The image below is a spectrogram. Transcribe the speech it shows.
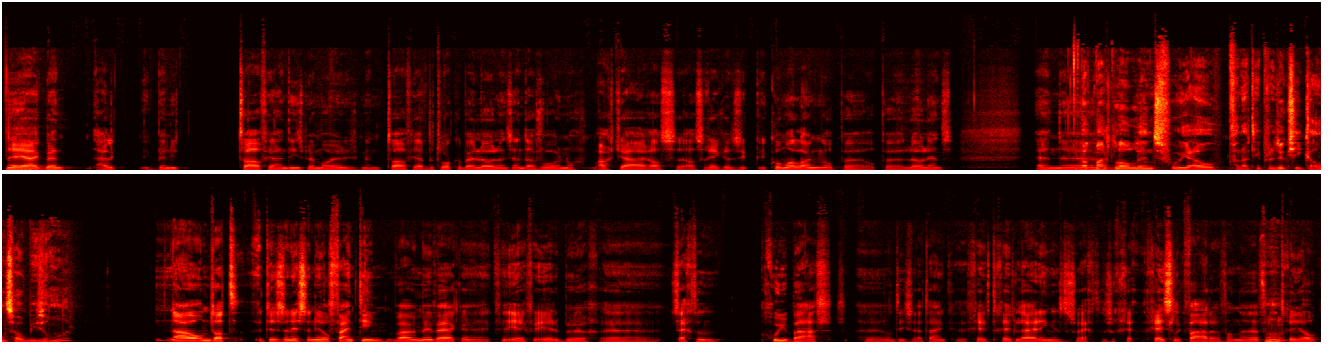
Nee, ja, ik ben eigenlijk, ik ben nu twaalf jaar in dienst bij Mooi. Dus ik ben twaalf jaar betrokken bij Lowlands en daarvoor nog acht jaar als, eh, als rekker. Dus ik, ik kom al lang op, uh, op Lowlands. En, Wat maakt Lowlands voor jou vanuit die productiekant zo bijzonder? Nou, omdat het is, dan is een heel fijn team waar we mee werken. Ik vind Erik van Eerdenburg is echt een goede baas. want die is uiteindelijk geeft, geeft leiding. Is echt een geestelijk vader van, van het mhm. geheel.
